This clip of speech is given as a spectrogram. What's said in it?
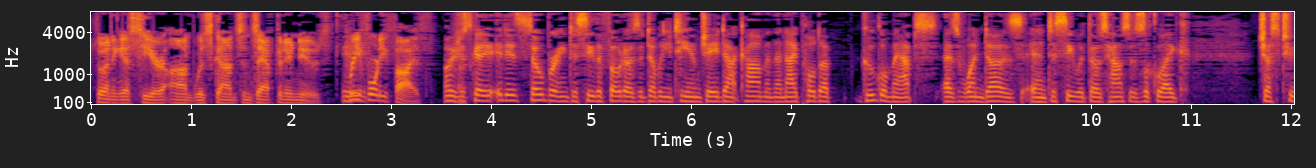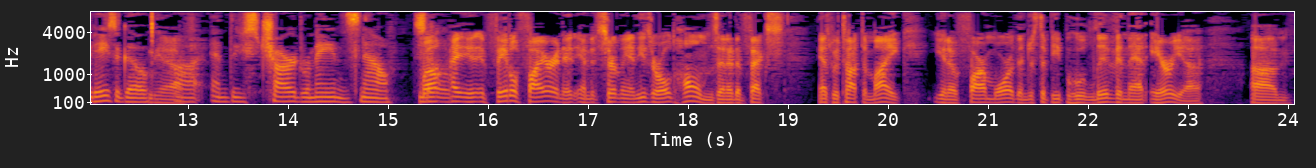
joining us here on Wisconsin's Afternoon News. 345. I was just gonna, it is sobering to see the photos at WTMJ.com, and then I pulled up Google Maps, as one does, and to see what those houses look like just two days ago. Yeah. Uh, and these charred remains now. So, well, I, fatal fire, and it, and it certainly, and these are old homes, and it affects, as we talked to Mike, you know, far more than just the people who live in that area um,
